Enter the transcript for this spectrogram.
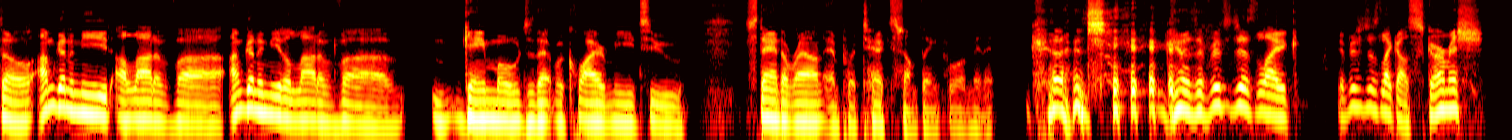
So I'm gonna need a lot of uh, I'm gonna need a lot of uh, game modes that require me to stand around and protect something for a minute. Cause, cause if it's just like, if it's just like a skirmish,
